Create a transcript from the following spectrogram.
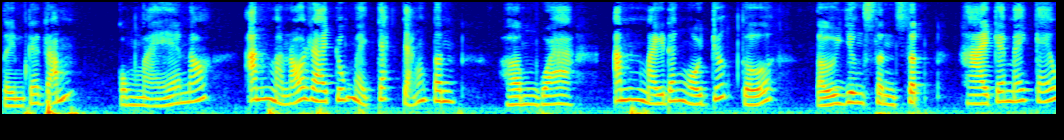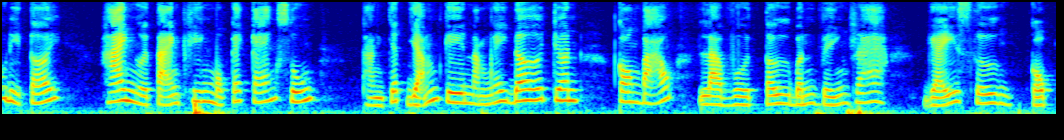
Tìm cái rắm. con mẹ nó, anh mà nói ra chúng mày chắc chẳng tin. Hôm qua, anh mày đang ngồi trước cửa, tự dưng xình xịch, hai cái máy kéo đi tới. Hai người tạng khiêng một cái cán xuống. Thằng chết dẫm kia nằm ngay đơ ở trên. Con báo là vừa từ bệnh viện ra, gãy xương, cục.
